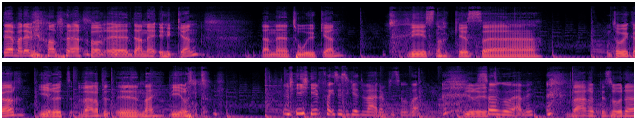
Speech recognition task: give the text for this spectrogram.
Det var det vi hadde for uh, denne uken. Denne to uken. Vi snakkes uh, om to uker. Gir ut hver eh, Nei, vi gir ut, Vi gir faktisk ut hver episode. ut Så gode er vi. hver episode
